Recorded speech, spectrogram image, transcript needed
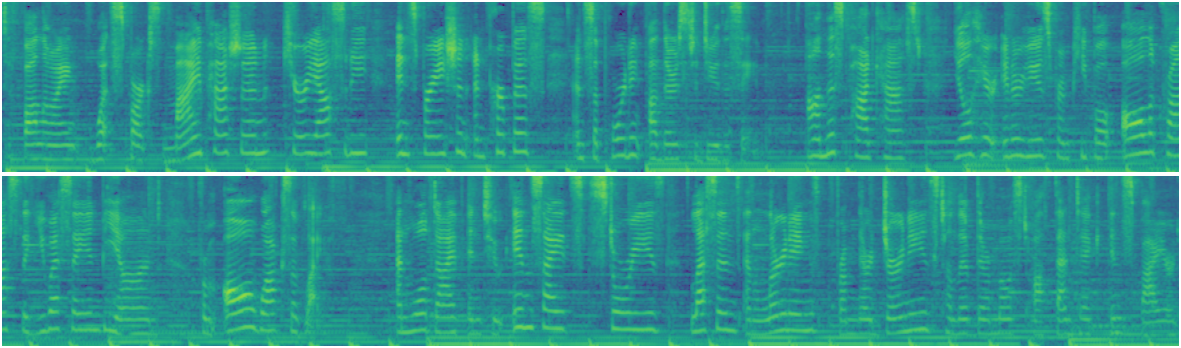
to following what sparks my passion, curiosity, inspiration, and purpose, and supporting others to do the same. On this podcast, you'll hear interviews from people all across the USA and beyond from all walks of life. And we'll dive into insights, stories, lessons, and learnings from their journeys to live their most authentic, inspired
